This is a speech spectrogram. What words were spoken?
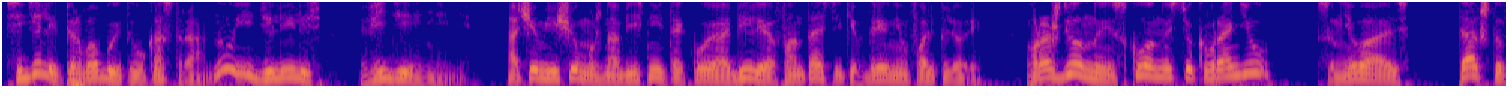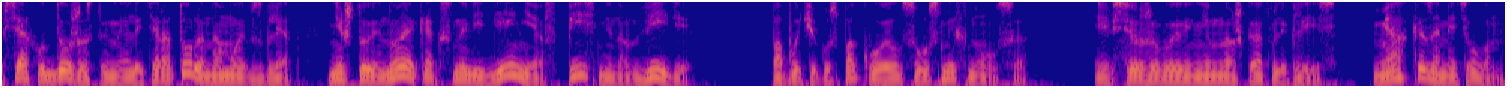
Сидели первобыты у костра, ну и делились видениями. А чем еще можно объяснить такое обилие фантастики в древнем фольклоре? Врожденной склонностью к вранью? Сомневаюсь. Так что вся художественная литература, на мой взгляд, не что иное, как сновидение в письменном виде. Попутчик успокоился, усмехнулся. «И все же вы немножко отвлеклись», — мягко заметил он.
